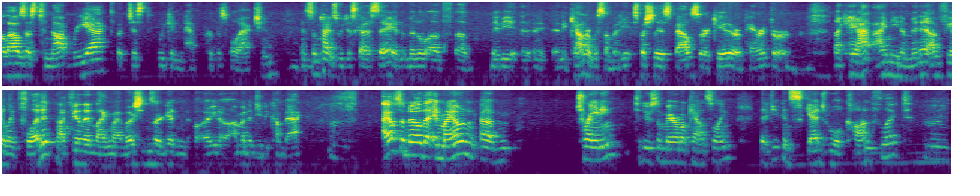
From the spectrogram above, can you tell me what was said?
allows us to not react, but just we can have purposeful action. And sometimes we just got to say in the middle of uh, maybe a- a- an encounter with somebody, especially a spouse or a kid or a parent, or like, hey, I, I need a minute. I'm feeling flooded. I'm feeling like my emotions are getting, uh, you know, I'm going to need to come back. Mhm. I also know that in my own um, training to do some marital counseling, that if you can schedule conflict, Mhm.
